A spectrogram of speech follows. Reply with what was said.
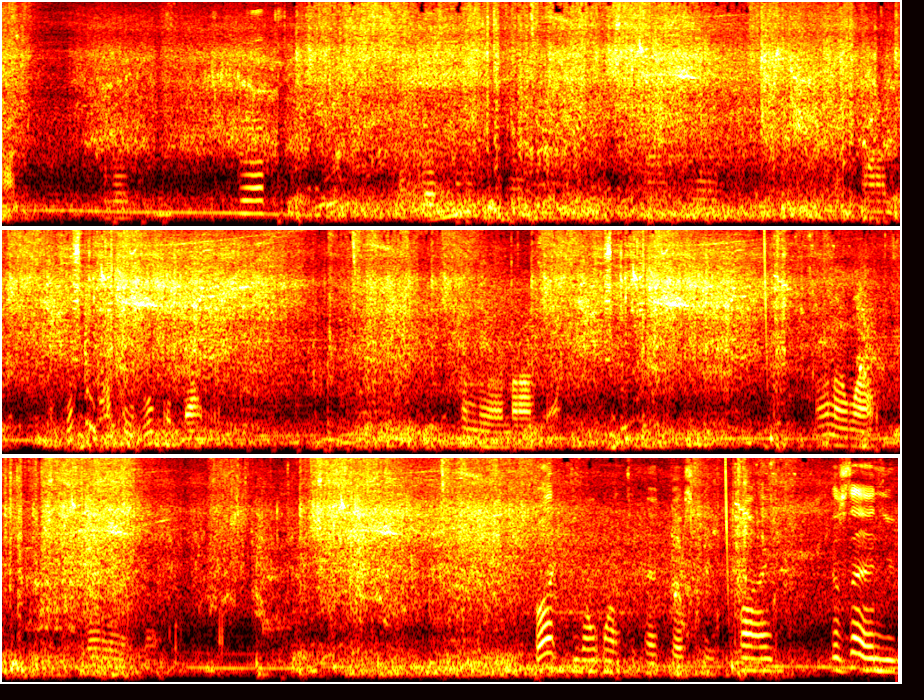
Like this. this one's actually a little bit better than the Monza. But you don't want to hit this too high, because then you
